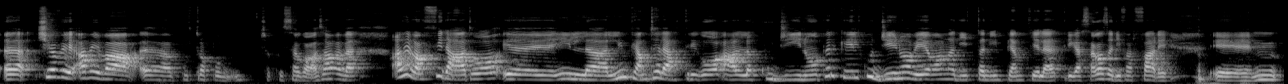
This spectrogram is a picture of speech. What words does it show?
eh, ci ave- aveva, eh, purtroppo c'è questa cosa, vabbè, aveva affidato eh, il, l'impianto elettrico al cugino perché il cugino aveva una ditta di impianti elettrica. Sta cosa di far fare eh,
